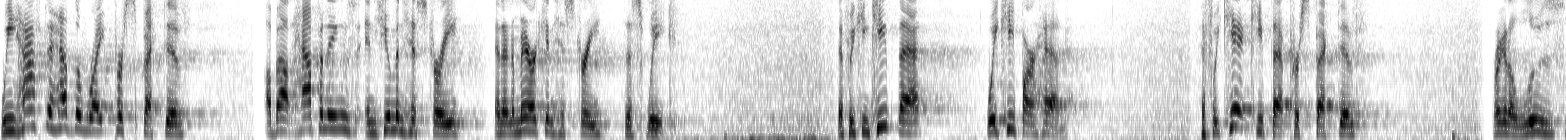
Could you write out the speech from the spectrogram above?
We have to have the right perspective about happenings in human history and in American history this week. If we can keep that, we keep our head. If we can't keep that perspective, we're going to lose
